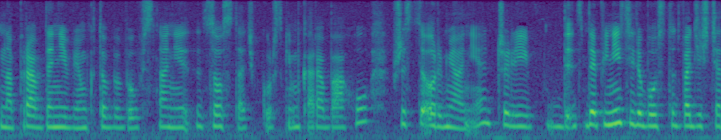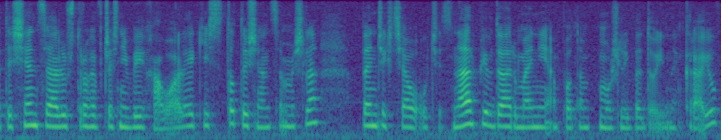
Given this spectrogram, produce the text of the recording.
naprawdę nie wiem, kto by był w stanie zostać w Górskim Karabachu, wszyscy Ormianie, czyli w definicji to było 120 tysięcy, ale już trochę wcześniej wyjechało, ale jakieś 100 tysięcy myślę, będzie chciało uciec najpierw do Armenii, a potem możliwe do innych krajów,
